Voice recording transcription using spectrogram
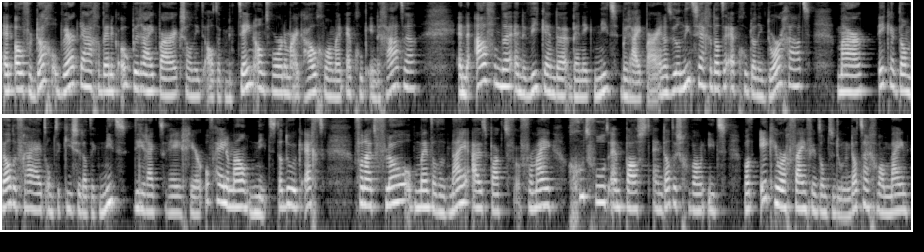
En overdag op werkdagen ben ik ook bereikbaar. Ik zal niet altijd meteen antwoorden, maar ik hou gewoon mijn appgroep in de gaten. En de avonden en de weekenden ben ik niet bereikbaar. En dat wil niet zeggen dat de appgroep dan niet doorgaat. Maar ik heb dan wel de vrijheid om te kiezen dat ik niet direct reageer. Of helemaal niet. Dat doe ik echt vanuit flow op het moment dat het mij uitpakt. Voor mij goed voelt en past. En dat is gewoon iets wat ik heel erg fijn vind om te doen. En dat zijn gewoon mijn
